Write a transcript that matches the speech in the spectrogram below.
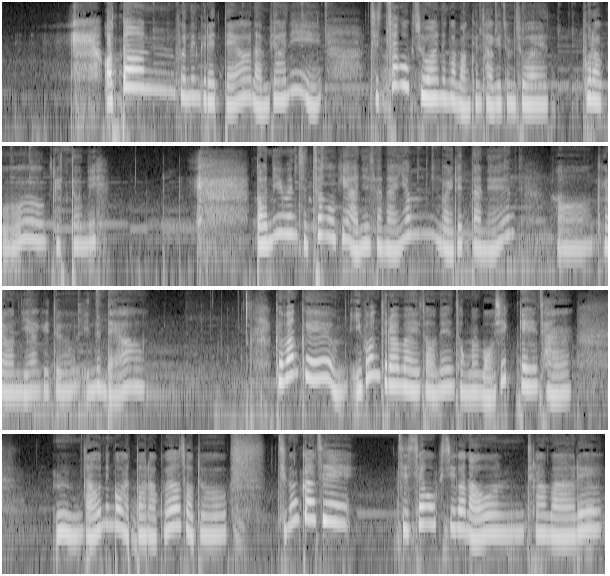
어떤 분은 그랬대요. 남편이 지창욱 좋아하는 것만큼 자기 좀 좋아해 보라고 그랬더니 너님은 지창욱이 아니잖아요? 뭐 이랬다는 어, 그런 이야기도 있는데요. 그만큼 이번 드라마에서는 정말 멋있게 잘 음, 나오는 것 같더라고요. 저도 지금까지 지창욱 씨가 나온 드라마를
